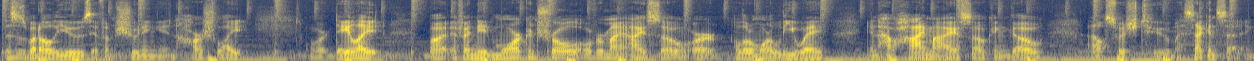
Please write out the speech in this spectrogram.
This is what I'll use if I'm shooting in harsh light or daylight, but if I need more control over my ISO or a little more leeway, in how high my ISO can go, I'll switch to my second setting,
